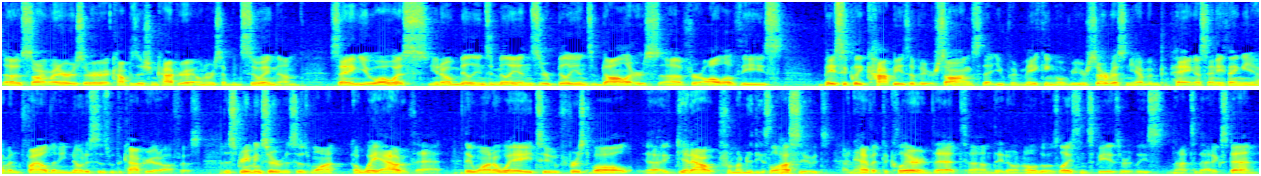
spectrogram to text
uh, songwriters or composition copyright owners have been suing them saying you owe us, you know, millions and millions or billions of dollars uh, for all of these basically copies of your songs that you've been making over your service and you haven't been paying us anything. You haven't filed any notices with the copyright office. The streaming services want a way out of that. They want a way to first of all uh, get out from under these lawsuits and have it declared that um, they don't owe those license fees or at least not to that extent.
